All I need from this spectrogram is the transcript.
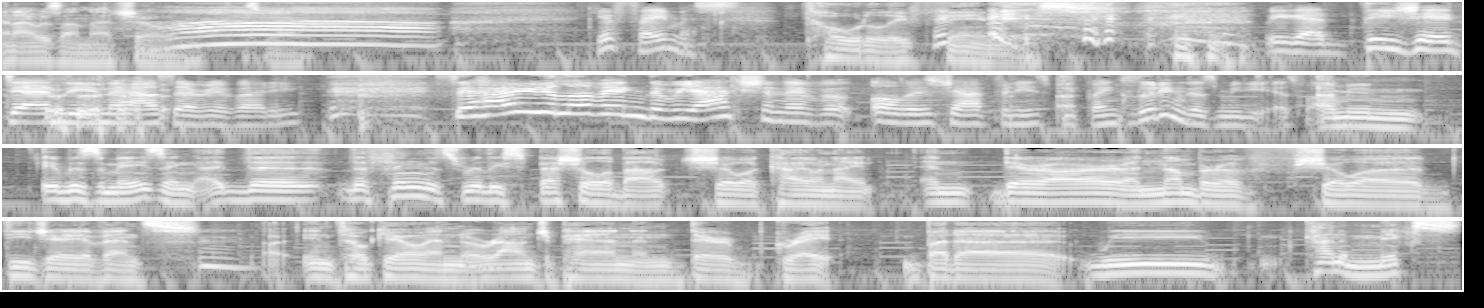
and i was on that show as well. Ah, you're famous. totally famous We got DJ Dandy in the house, everybody. So, how are you loving the reaction of all those Japanese people, including those media as well? I mean, it was amazing. I- the The thing that's really special about Showa Kayo Night, and there are a number of Showa DJ events uh, in Tokyo and around Japan, and they're great. But uh, we kind of mix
